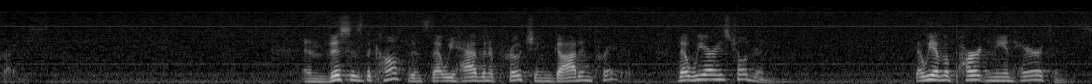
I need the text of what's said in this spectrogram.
Christ. And this is the confidence that we have in approaching God in prayer that we are his children, that we have a part in the inheritance.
